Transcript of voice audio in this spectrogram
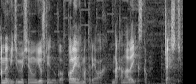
a my widzimy się już niedługo w kolejnych materiałach na kanale XCOM. Cześć!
